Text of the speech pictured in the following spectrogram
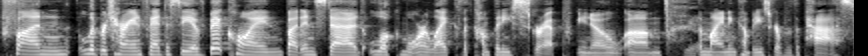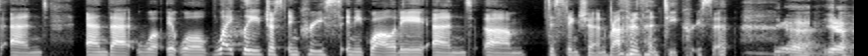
fun libertarian fantasy of Bitcoin, but instead look more like the company scrip, you know, um, yeah. the mining company scrip of the past, and and that will it will likely just increase inequality and um, distinction rather than decrease it. Yeah, yeah.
